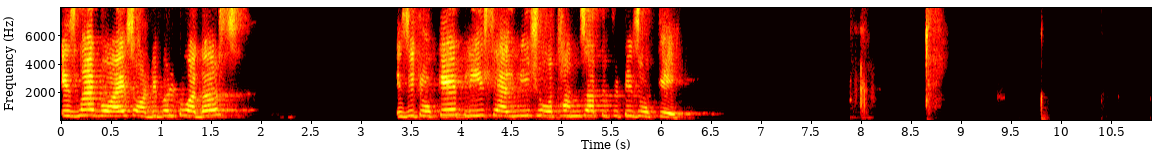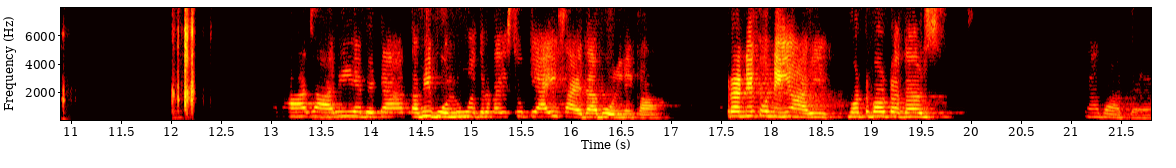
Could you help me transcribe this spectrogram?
Is my voice audible to others is it okay please tell me show thumbs up if it is okay? आवाज़ आ रही है बेटा, तभी बोलूँ अदरवाइज़ तो क्या ही फ़ायदा है बोलने का? प्रणय को नहीं आ रही। वॉट अबाउट अदर्स क्या बात है?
